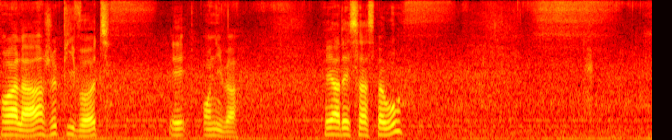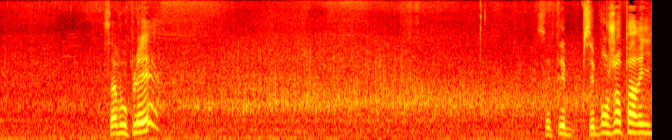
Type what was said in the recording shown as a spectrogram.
Voilà, je pivote et on y va. Regardez ça, c'est pas vous? Ça vous plaît C'était, c'est bonjour Paris.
